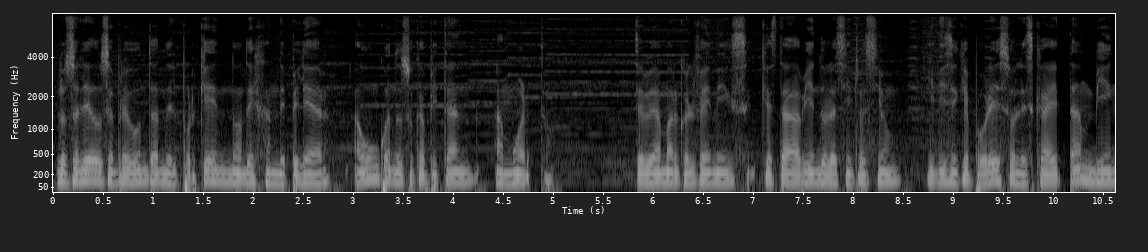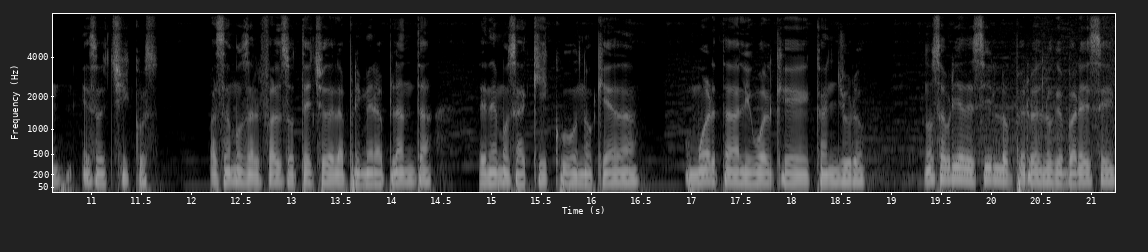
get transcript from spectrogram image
Los aliados se preguntan del por qué no dejan de pelear, aun cuando su capitán ha muerto. Se ve a Marco el Fénix que está viendo la situación y dice que por eso les cae tan bien esos chicos. Pasamos al falso techo de la primera planta, tenemos a Kiku noqueada o muerta al igual que Kanjuro. No sabría decirlo, pero es lo que parece.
